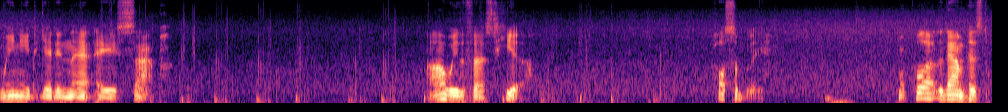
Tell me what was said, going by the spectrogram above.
We need to get in there ASAP. Are we the first here? Possibly. Well, pull out the damn pistol.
